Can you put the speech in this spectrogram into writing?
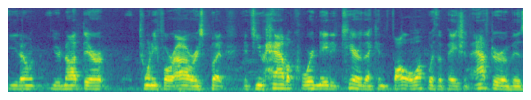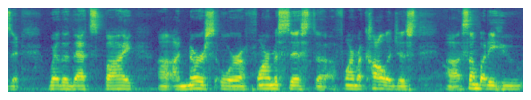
you don't you're not there 24 hours, but if you have a coordinated care that can follow up with a patient after a visit, whether that's by a nurse or a pharmacist, a pharmacologist, uh, somebody who,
